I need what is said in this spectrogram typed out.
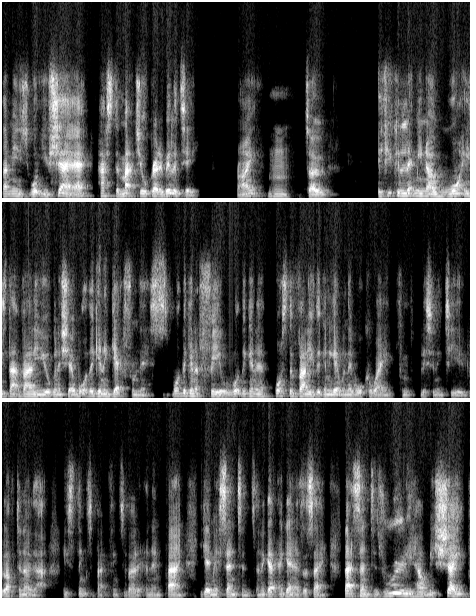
That means what you share has to match your credibility, right? Mm-hmm. So if you can let me know what is that value you're going to share, what are they going to get from this? What they're going to feel? What they're going to, what's the value they're going to get when they walk away from listening to you? Love to know that. He thinks about it, thinks about it, and then bang, he gave me a sentence. And again, again, as I say, that sentence really helped me shape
